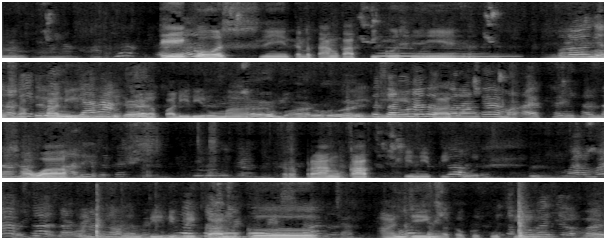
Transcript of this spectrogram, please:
Hmm. Tikus ini tertangkap tikus ini. Merusak padi, ada padi di rumah. Oh. Ini dekat sawah terperangkap ini tikus. Nanti diberikan ke anjing atau ke kucing. Eh,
